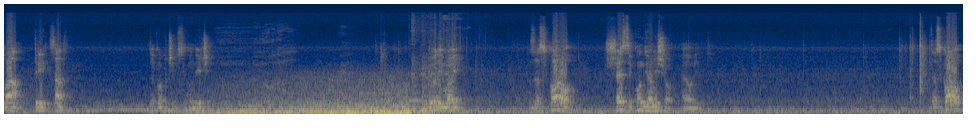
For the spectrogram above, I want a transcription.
2, 3, sad. Za koliko će sekundi ići. Ljudi moji, za skoro 6 sekundi on išao, evo vidite. Za skoro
